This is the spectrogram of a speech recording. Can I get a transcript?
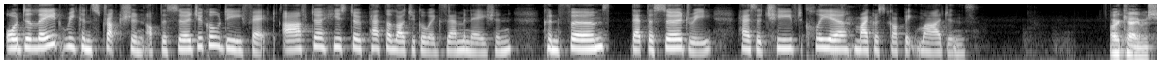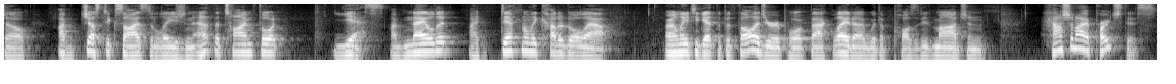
or delayed reconstruction of the surgical defect after histopathological examination confirms that the surgery has achieved clear microscopic margins. Okay, Michelle, I've just excised a lesion and at the time thought, yes, I've nailed it. I definitely cut it all out, only to get the pathology report back later with a positive margin. How should I approach this?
